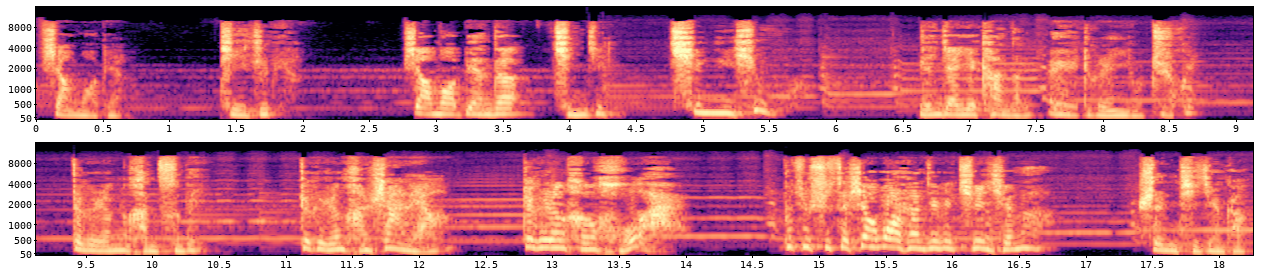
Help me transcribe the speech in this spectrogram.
相貌变了，体质变了，相貌变得清净、清秀。人家一看到的，哎，这个人有智慧，这个人很慈悲，这个人很善良，这个人很和蔼，不就是在相貌上就被牵强啊？身体健康，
